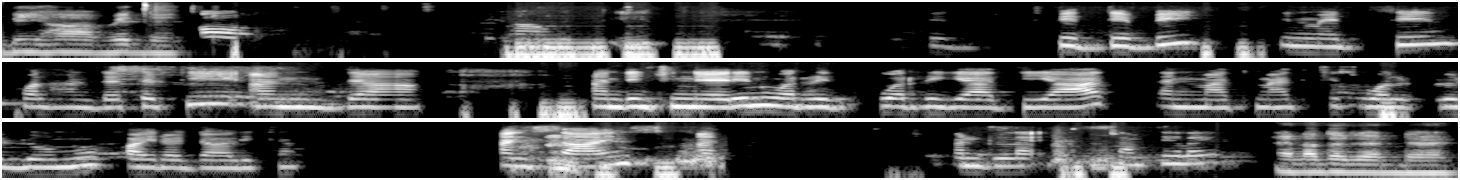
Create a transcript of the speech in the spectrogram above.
Biha with it. oh بها with it في- في الدب in medicine والهندسة and uh, and engineering والري- والرياضيات and mathematics والعلوم غير ذلك and science and and like something like And other than that,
